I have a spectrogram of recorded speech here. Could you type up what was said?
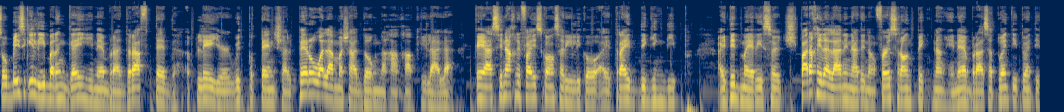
So basically, Barangay Hinebra drafted a player with potential pero wala masyadong nakakakilala. Kaya sinacrifice ko ang sarili ko, I tried digging deep. I did my research para kilalanin natin ang first round pick ng Hinebra sa 2025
